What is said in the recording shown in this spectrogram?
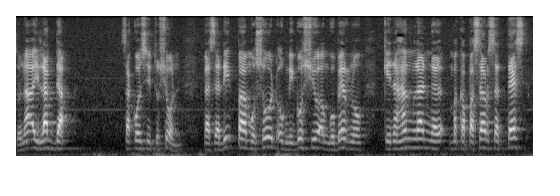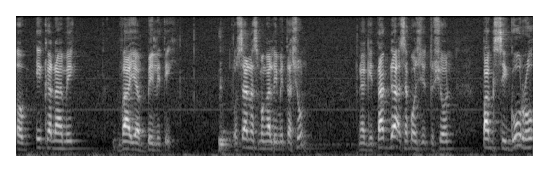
So naay lagda sa konstitusyon na sa di pa musod og negosyo ang gobyerno kinahanglan nga makapasar sa test of economic viability. Usa nas mga limitasyon nga gitagda sa konstitusyon pagsiguro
